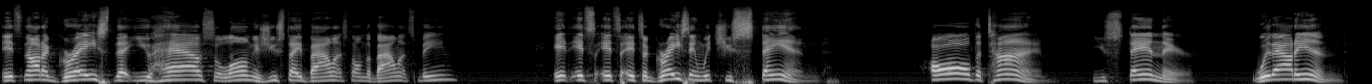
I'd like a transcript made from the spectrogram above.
It's not a grace that you have so long as you stay balanced on the balance beam. It, it's, it's, it's a grace in which you stand all the time. You stand there without end.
